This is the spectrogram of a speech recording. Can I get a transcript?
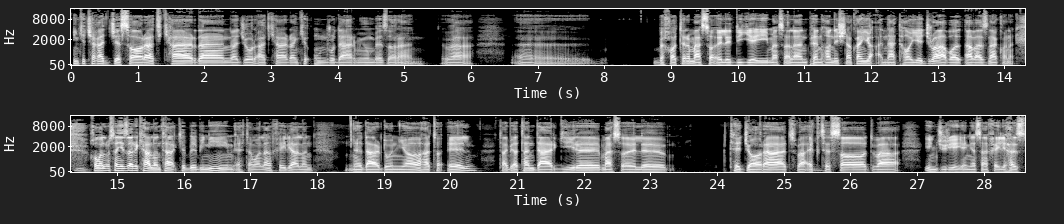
اینکه چقدر جسارت کردن و جرأت کردن که اون رو در میون بذارن و به خاطر مسائل دیگه ای مثلا پنهانش نکنن یا نتایج رو عوض نکنن. خب حالا مثلا یه ذره کلانتر که ببینیم احتمالا خیلی الان در دنیا حتی علم طبیعتا درگیر مسائل تجارت و اقتصاد و اینجوریه. یعنی اصلا خیلی از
